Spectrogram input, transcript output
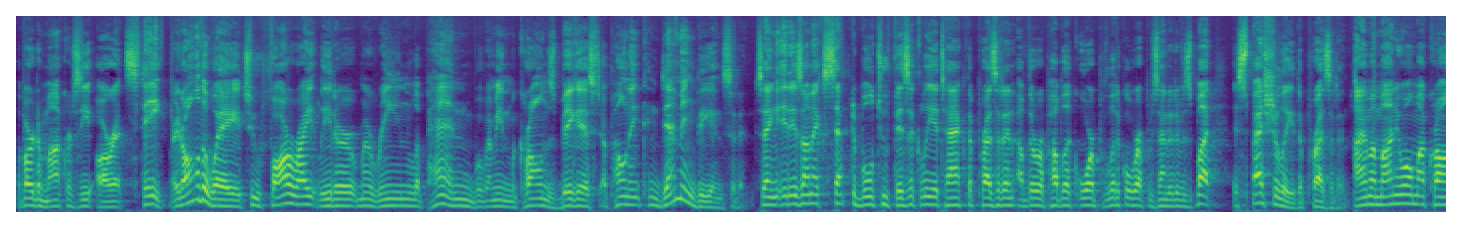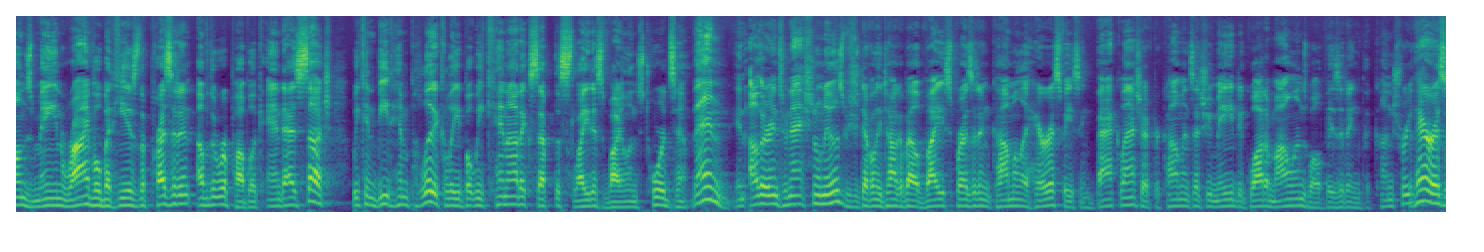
of our democracy are at stake. Right? All the way to far right leader Marine Le Pen, I mean, Macron's biggest opponent, condemning the incident, saying it is unacceptable to physically attack the president of the republic or political representatives, but especially the president. I am Emmanuel Macron's main rival, but he is the president of the republic, and as such, we can beat him politically, but we cannot accept the slightest violence towards him. Then, in other international news, we should definitely talk about Vice President Kamala Harris facing backlash after comments that she made to Guatemalans while visiting the country. Harris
